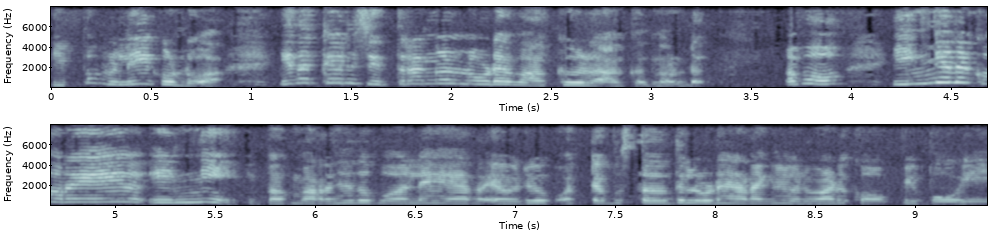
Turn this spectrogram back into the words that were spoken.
ഇപ്പൊ വെളിയിൽ കൊണ്ടുപോവാ. ഇതൊക്കെ ഒരു ചിത്രങ്ങളിലൂടെ വാക്കുകളാക്കുന്നുണ്ട്. അപ്പോ ഇങ്ങനെ കുറേ ഇനി ഇപ്പം പറഞ്ഞതുപോലെ ഒരു ഒറ്റ പുസ്തകത്തിലൂടെ ആണെങ്കിൽ ഒരുപാട് കോപ്പി പോയി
